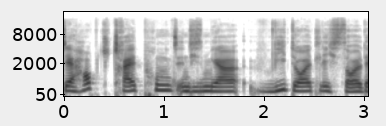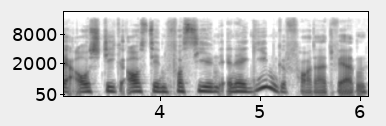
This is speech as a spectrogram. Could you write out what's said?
Der Hauptstreitpunkt in diesem Jahr, wie deutlich soll der Ausstieg aus den fossilen Energien gefordert werden?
